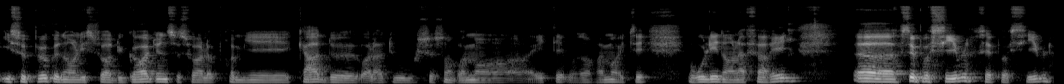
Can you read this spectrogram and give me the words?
il se peut que dans l'histoire du Guardian, ce soit le premier cas de voilà où se sont vraiment été, ont vraiment été roulés dans la farine. Euh, c'est possible, c'est possible.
